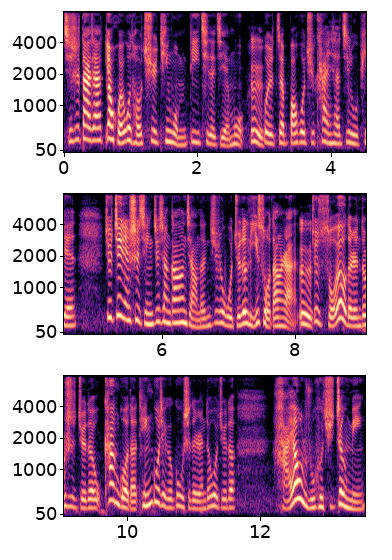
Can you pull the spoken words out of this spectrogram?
其实大家要回过头去听我们第一期的节目，嗯或者再包括去看一下纪录片，就这件事情，就像刚刚讲的，就是我觉得理所当然，嗯就是所有的人都是觉得看过的、听过这个故事的人都会觉得。还要如何去证明？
